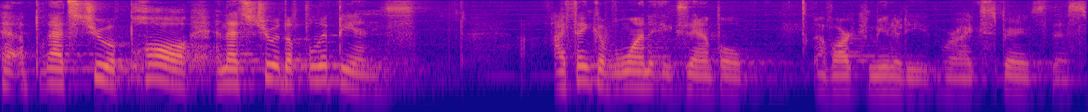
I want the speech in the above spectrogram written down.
uh, that's true of Paul, and that's true of the Philippians. I think of one example of our community where I experienced this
